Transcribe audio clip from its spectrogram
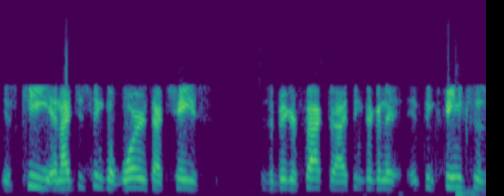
is key. And I just think the Warriors at Chase is a bigger factor. I think they're going to. I think Phoenix is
